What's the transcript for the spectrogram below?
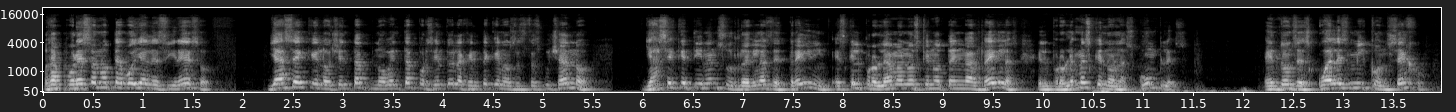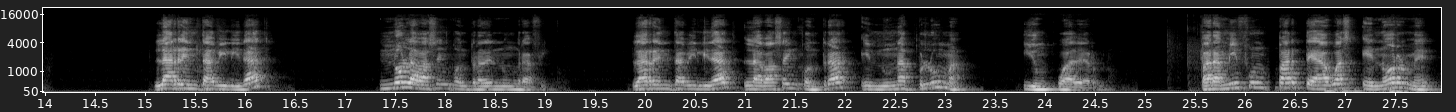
O sea, por eso no te voy a decir eso. Ya sé que el 80-90% de la gente que nos está escuchando, ya sé que tienen sus reglas de trading. Es que el problema no es que no tengas reglas, el problema es que no las cumples. Entonces, ¿cuál es mi consejo? La rentabilidad no la vas a encontrar en un gráfico. La rentabilidad la vas a encontrar en una pluma y un cuaderno. Para mí fue un parteaguas enorme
